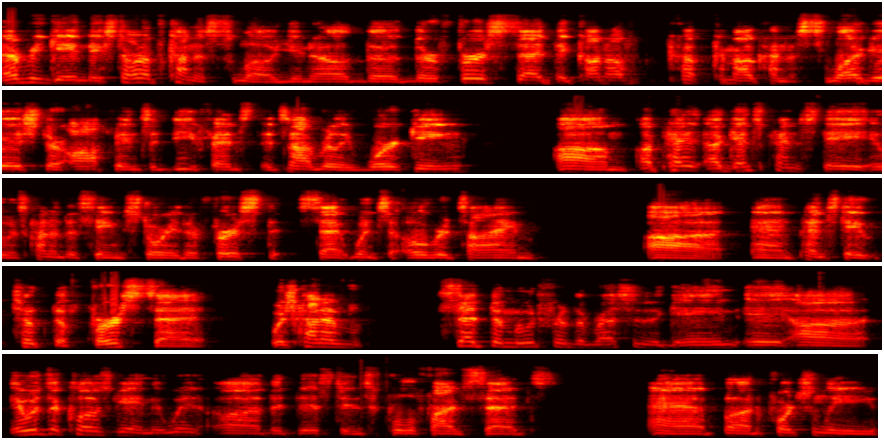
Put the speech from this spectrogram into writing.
every game they start off kind of slow. You know, the their first set they kind of come out kind of sluggish. Their offense and defense it's not really working. Um, against Penn State, it was kind of the same story. Their first set went to overtime, uh, and Penn State took the first set, which kind of set the mood for the rest of the game. It uh, it was a close game. It went uh, the distance, full five sets, but unfortunately,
